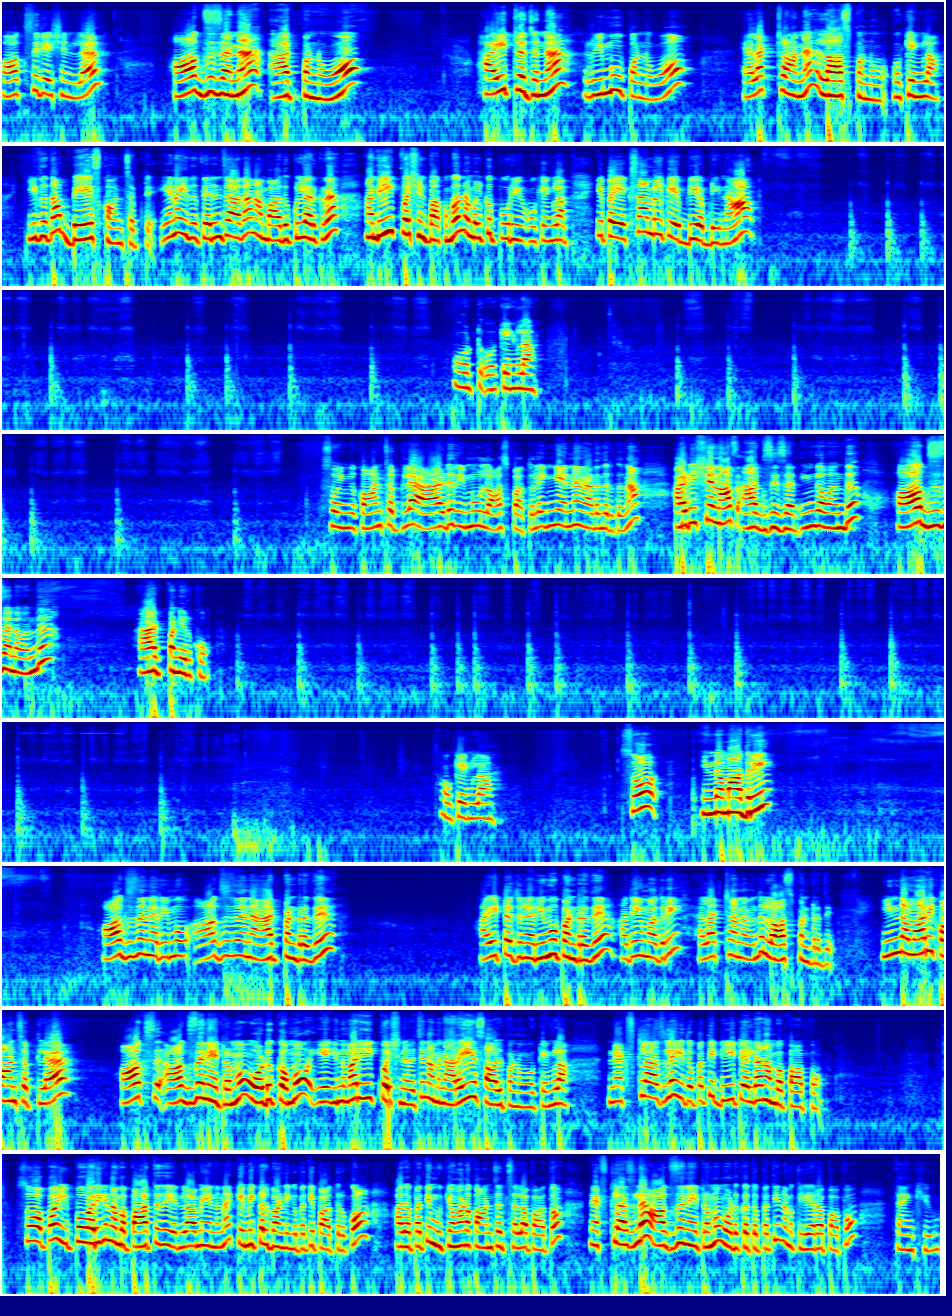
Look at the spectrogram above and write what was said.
ஆக்சிடேஷனில் ஆக்சிஜனை ஆட் பண்ணுவோம். ஹைட்ரஜனை ரிமூவ் பண்ணுவோம். எலக்ட்ரானை லாஸ் பண்ணுவோம். ஓகேங்களா? இதுதான் பேஸ் கான்செப்ட் ஏன்னா இது தெரிஞ்சால் தான் நம்ம அதுக்குள்ளே இருக்கிற அந்த ஈக்குவேஷன் பார்க்கும்போது நம்மளுக்கு புரியும். ஓகேங்களா? இப்போ எக்ஸாம்பிளுக்கு எப்படி அப்படின்னா ஓட்டு. ஓகேங்களா? ஸோ இங்கே கான்செப்டில் ஆடு ரிமூவ் லாஸ் பார்த்தோம்ல இங்கே என்ன நடந்திருக்குன்னா அடிஷன் ஆஃப் ஆக்சிஜன் இங்கே வந்து ஆக்சிஜனை வந்து ஆட் பண்ணியிருக்கோம் ஓகேங்களா ஸோ இந்த மாதிரி ஆக்சிஜனை ரிமூவ் ஆக்சிஜனை ஆட் பண்ணுறது ஹைட்ரஜனை ரிமூவ் பண்ணுறது அதே மாதிரி எலக்ட்ரானை வந்து லாஸ் பண்ணுறது இந்த மாதிரி கான்செப்டில் ஆக்ஸ ஆக்சிஜனேற்றமும் ஒடுக்கமும் இந்த மாதிரி ஈக்குவேஷனை வச்சு நம்ம நிறைய சால்வ் பண்ணுவோம் ஓகேங்களா? நெக்ஸ்ட் கிளாஸில் இதை பற்றி டீட்டெயில்டாக நம்ம பார்ப்போம். ஸோ அப்போ இப்போ வரைக்கும் நம்ம பார்த்தது எல்லாமே என்னென்னா கெமிக்கல் பாண்டிங்கை பற்றி பார்த்துருக்கோம். அதை பற்றி முக்கியமான கான்செப்ட்ஸ் எல்லாம் பார்த்தோம். நெக்ஸ்ட் கிளாஸில் ஆக்சனேற்றமும் ஒடுக்கத்தை பற்றி நம்ம கிளியராக பார்ப்போம். தேங்க்யூ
